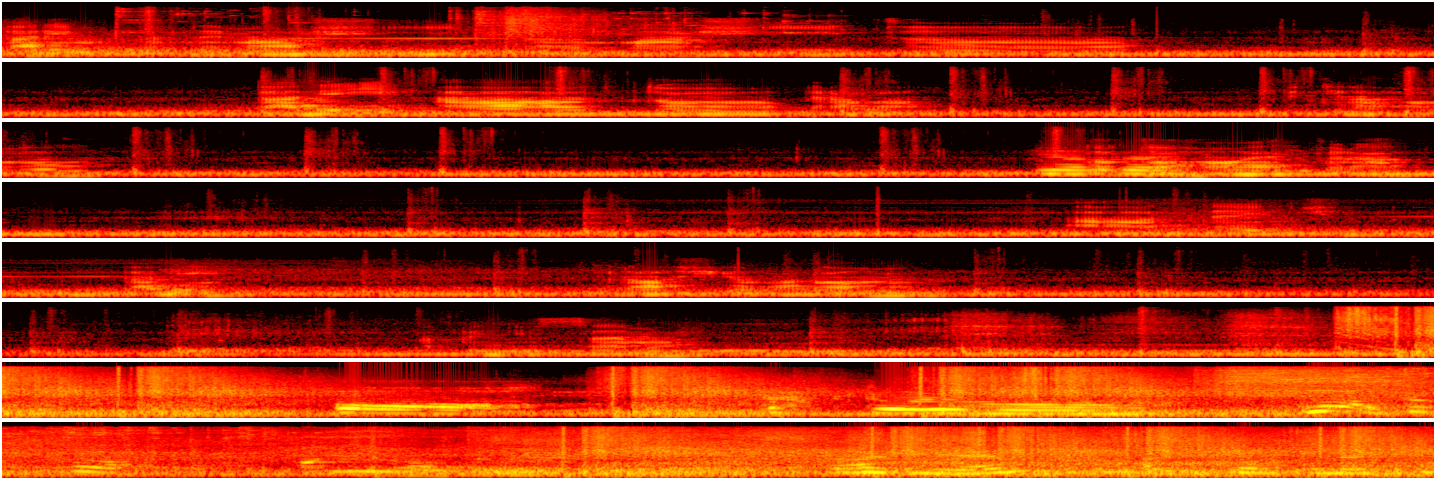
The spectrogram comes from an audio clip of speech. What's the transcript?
Tady ty máš jít, eh, máš jít uh, tady a doprava. Teď nahoru, Jo, do toho metra. A teď tady, do dalšího vagónu. A teď je sem. Oh, tak to jo. What the fuck? Tak jen? A tam to nechci.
